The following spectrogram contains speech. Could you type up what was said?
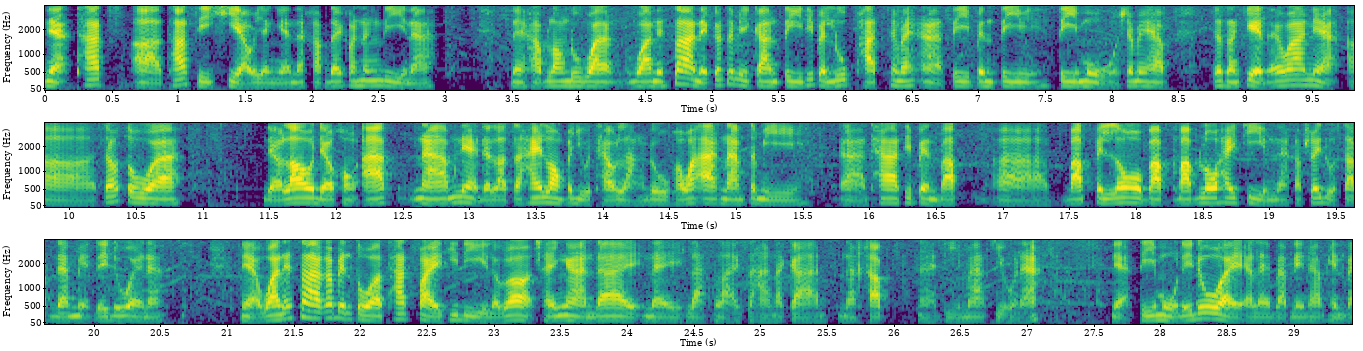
เนี่ยธาตุอ่าธาตุสีเขียวอย่างเงี้ยนะครับได้ค่อนข้างดีนะ นะครับลองดูวาวาเนซ่าเนี่ยก็จะมีการตีที่เป็นรูปพัดใช่ไหมอ่าตีเป็นตีตีหมู่ใช่ไหมครับจะสังเกตได้ว่าเนี่ยอ่าเจ้าตัวเดี๋ยวเราเดี๋ยวของอาร์คน้ำเนี่ยเดี๋ยวเราจะให้ลองไปอยู่แถวหลังดู เพราะว่าอาร์คน้ำจะมีอ่าท่าที่เป็นบัฟอ่าบัฟเป็นโล่บัฟบัฟโล่ให้ทีมนะครับช่วยดูดซับดาเมจได้ด้วยนะเนี่ยวาเนซ่าก็เป็นตัวธาตุไฟที่ดี แล้วก็ใช้งานได้ในหลากหลายสถานการณ์นะครับนะดีมากอยู่นะเนี่ยตีหมูได้ด้วยอะไรแบบนี้นะครับเห็นไหม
